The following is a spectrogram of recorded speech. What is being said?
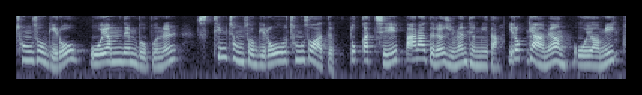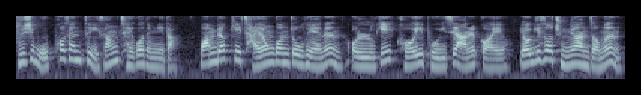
청소기로 오염된 부분을 스팀 청소기로 청소하듯 똑같이 빨아들여 주면 됩니다. 이렇게 하면 오염이 95% 이상 제거됩니다. 완벽히 자연 건조 후에는 얼룩이 거의 보이지 않을 거예요. 여기서 중요한 점은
